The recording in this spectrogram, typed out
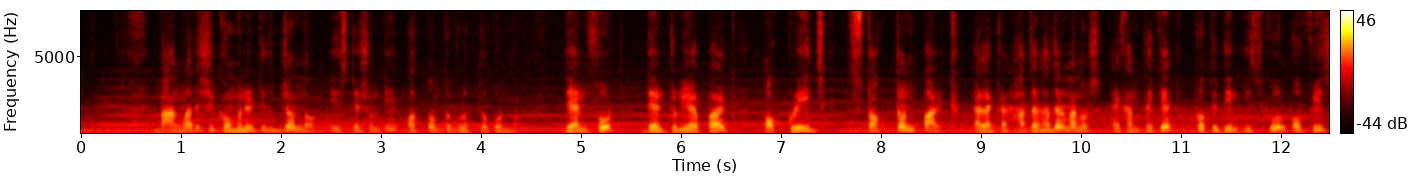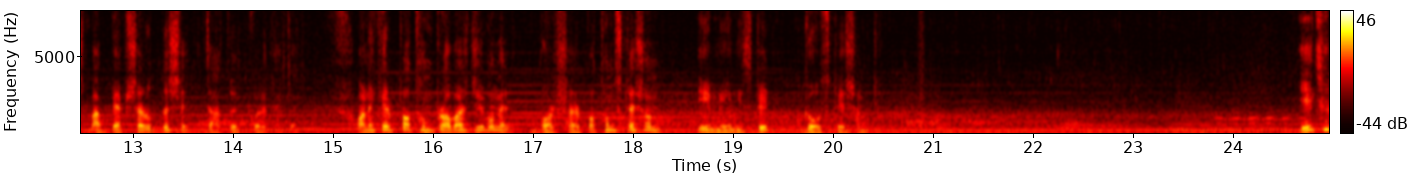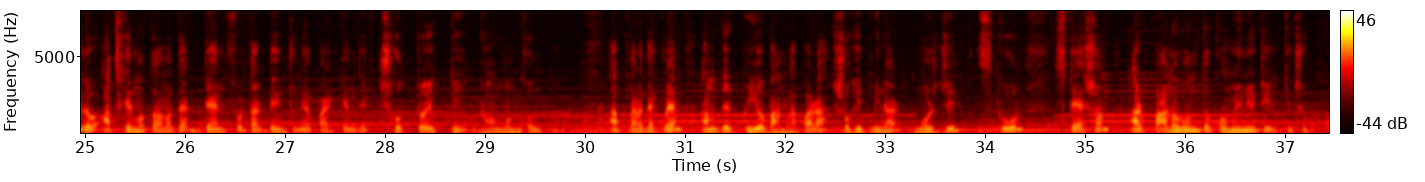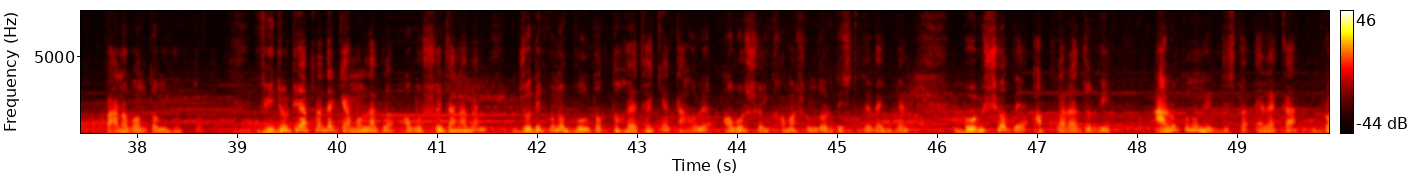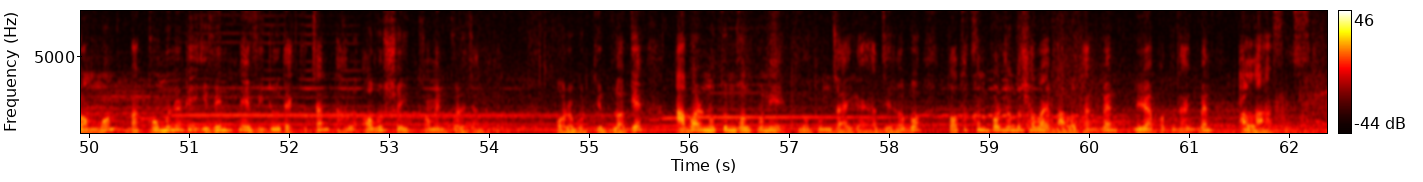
বাংলাদেশি কমিউনিটির জন্য এই স্টেশনটি অত্যন্ত গুরুত্বপূর্ণ। Danforth Dentonia park Oakridge Stockton park এলাকার হাজার হাজার মানুষ এখান থেকে প্রতিদিন স্কুল, অফিস বা ব্যবসার উদ্দেশ্যে যাতায়াত করে থাকেন। অনেকের প্রথম প্রবাস জীবনের বর্ষার প্রথম স্টেশন এই মেইন স্ট্রিট গো স্টেশনটি। এই ছিল আজকের মতো আমাদের ড্যানফোর্থ আর ডেন্টুনিয়া পার্ক কেন্দ্রিক ছোট্ট একটি ভ্রমণ গল্প। আপনারা দেখলেন আমাদের প্রিয় বাংলাপাড়া শহীদ মিনার, মসজিদ, স্কুল, স্টেশন আর প্রাণবন্ত কমিউনিটির কিছু প্রাণবন্ত মুহূর্ত। ভিডিওটি আপনাদের কেমন লাগল অবশ্যই জানাবেন। যদি কোনো ভুল তথ্য হয়ে থাকে তাহলে অবশ্যই ক্ষমা সুন্দর দৃষ্টিতে দেখবেন। ভবিষ্যতে আপনারা যদি আরও কোনো নির্দিষ্ট এলাকা ভ্রমণ বা কমিউনিটি ইভেন্ট নিয়ে ভিডিও দেখতে চান তাহলে অবশ্যই কমেন্ট করে জানাবেন। পরবর্তী ব্লগে আবার নতুন গল্প নিয়ে নতুন জায়গায় হাজির হব। ততক্ষণ পর্যন্ত সবাই ভালো থাকবেন, নিরাপদে থাকবেন। আল্লাহ হাফিজ।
